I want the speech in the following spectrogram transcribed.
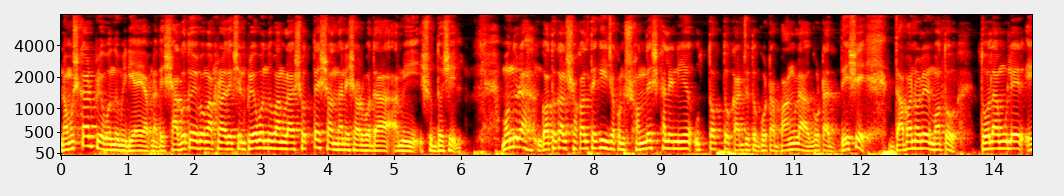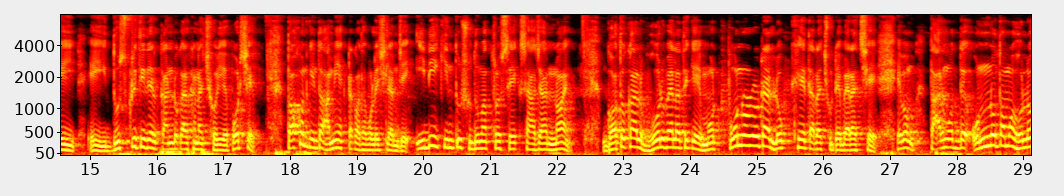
নমস্কার, প্রিয় বন্ধু মিডিয়ায় আপনাদের স্বাগত এবং আপনারা দেখছেন প্রিয় বন্ধু বাংলা, সত্যের সন্ধানে সর্বদা আমি শুদ্ধশীল। বন্ধুরা, গতকাল সকাল থেকেই যখন সন্দেশখালে নিয়ে উত্তপ্ত কার্যত গোটা বাংলা, গোটা দেশে দাবানলের মতো তোলামূলের এই এই দুষ্কৃতীদের কাণ্ড কারখানা ছড়িয়ে পড়ছে, তখন কিন্তু আমি একটা কথা বলেছিলাম যে ইডি কিন্তু শুধুমাত্র শেখ শাহজাহান নয়, গতকাল ভোরবেলা থেকে মোট পনেরোটা লক্ষ্যে তারা ছুটে বেড়াচ্ছে এবং তার মধ্যে অন্যতম হলো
